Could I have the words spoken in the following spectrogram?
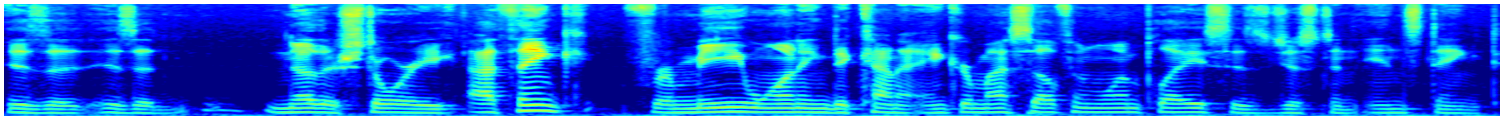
is a is a, another story. I think for me wanting to kind of anchor myself in one place is just an instinct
